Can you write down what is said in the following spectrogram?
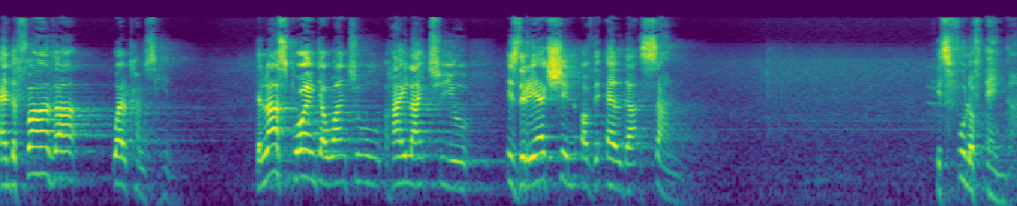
And the father welcomes him. The last point I want to highlight to you is the reaction of the elder son. It's full of anger.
